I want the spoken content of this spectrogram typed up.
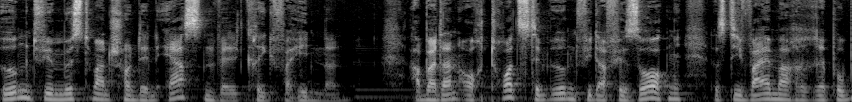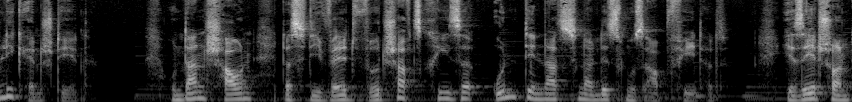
Irgendwie müsste man schon den Ersten Weltkrieg verhindern, aber dann auch trotzdem irgendwie dafür sorgen, dass die Weimarer Republik entsteht. Und dann schauen, dass sie die Weltwirtschaftskrise und den Nationalismus abfedert. Ihr seht schon,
